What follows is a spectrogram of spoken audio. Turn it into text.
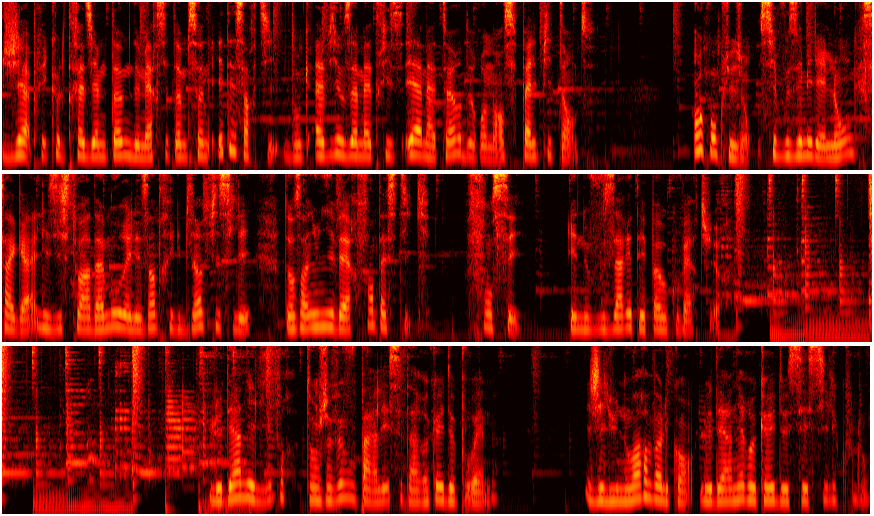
j'ai appris que le 13e tome de Mercy Thompson était sorti, donc avis aux amatrices et amateurs de romances palpitantes. En conclusion, si vous aimez les longues sagas, les histoires d'amour et les intrigues bien ficelées, dans un univers fantastique, foncez et ne vous arrêtez pas aux couvertures. Le dernier livre dont je veux vous parler, c'est un recueil de poèmes. J'ai lu Noir Volcan, le dernier recueil de Cécile Coulon.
